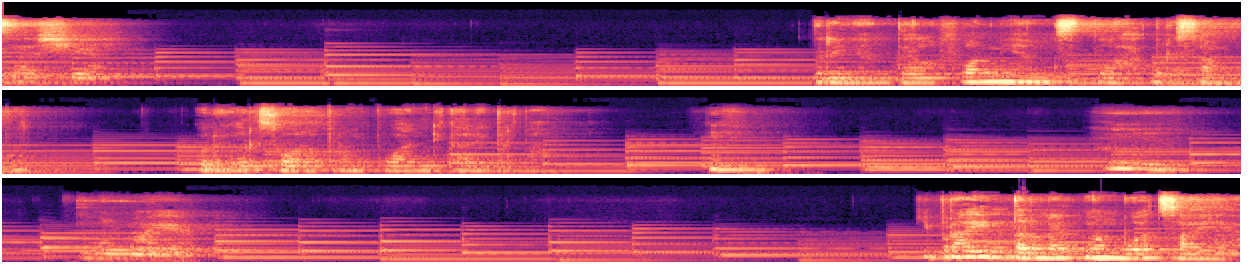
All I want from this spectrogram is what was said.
Sasha. Deringan telepon yang setelah bersambut, ku dengar suara perempuan di kali pertama. Hmm, teman Maya. Kiprah internet membuat saya,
